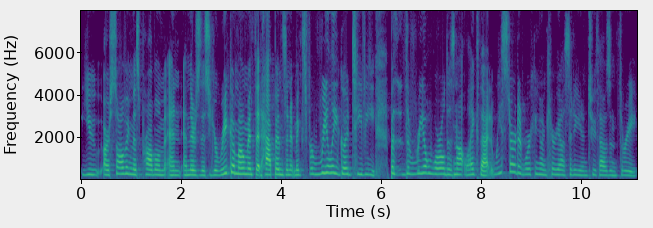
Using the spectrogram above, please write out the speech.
you are solving this problem and, and there's this eureka moment that happens and it makes for really good TV. But the real world is not like that. We started working on Curiosity in 2003,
